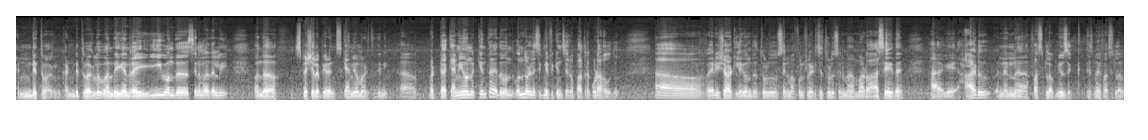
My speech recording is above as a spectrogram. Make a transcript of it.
ಖಂಡಿತವಾಗ್ಲು, ಖಂಡಿತವಾಗ್ಲೂ. ಒಂದು ಈಗ ಅಂದರೆ ಈ ಒಂದು ಸಿನಿಮಾದಲ್ಲಿ ಒಂದು ಸ್ಪೆಷಲ್ ಅಪಿಯರೆನ್ಸ್ ಕ್ಯಾಮಿಯೋ ಮಾಡ್ತಿದ್ದೀನಿ. ಬಟ್ ಕ್ಯಾಮಿಯೋ ಇದು ಒಂದು, ಒಂದೊಳ್ಳೆ ಸಿಗ್ನಿಫಿಕೆನ್ಸ್ ಇರೋ ಪಾತ್ರ ಕೂಡ ಹೌದು. ವೆರಿ ಶಾರ್ಟ್ಲಿ ಒಂದು Tulu cinema full fledge Tulu cinema ಮಾಡೋ ಆಸೆ ಇದೆ. ಹಾಗೆ ಹಾಡು ನನ್ನ first love music is my first love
